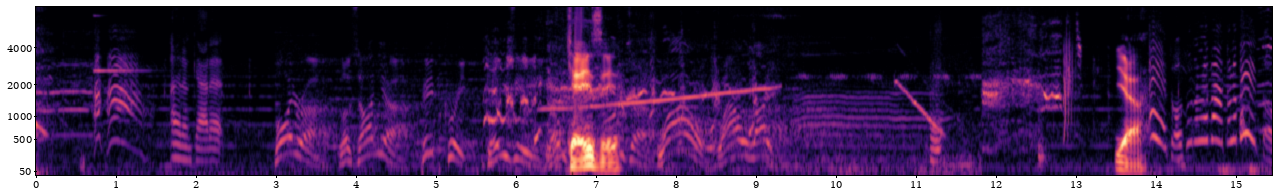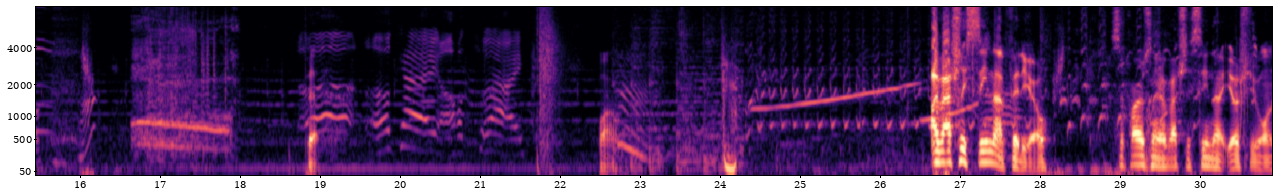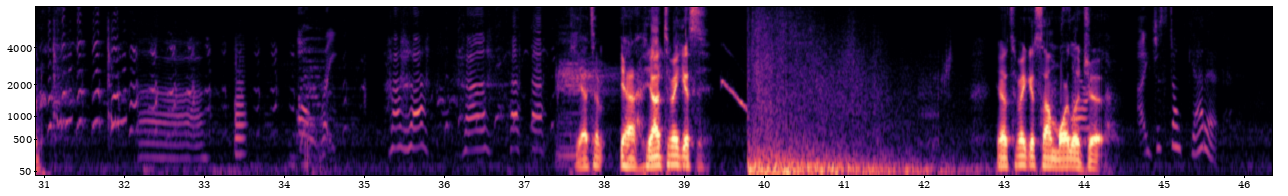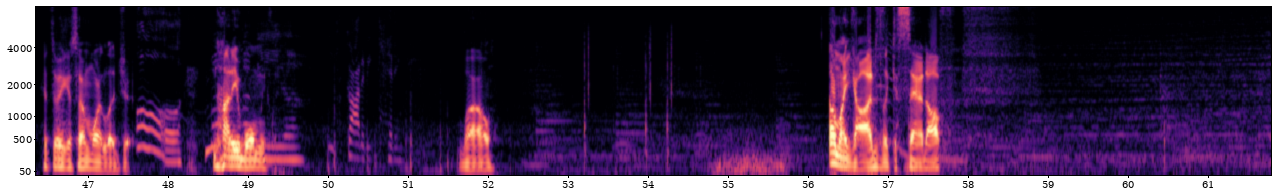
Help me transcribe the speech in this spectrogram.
I don't get it. Moira, lasagna, peep creep, Daisy, Rosa, Gazy? Rosa, wow, wow life. Yeah. Tutto lavato, lavato. Bet. Uh, okay, I'll try. Wow. I've actually seen that video. Surprisingly, I've actually seen that Yoshi one. Uh. Oh, right. Ha ha ha ha ha. You had to, yeah, you had to make it. s- You have to make it sound more legit. I just don't get it. You have to make it sound more legit. Oh, Not a woman. You've gotta be kidding me. Wow. Oh my god, like a standoff.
